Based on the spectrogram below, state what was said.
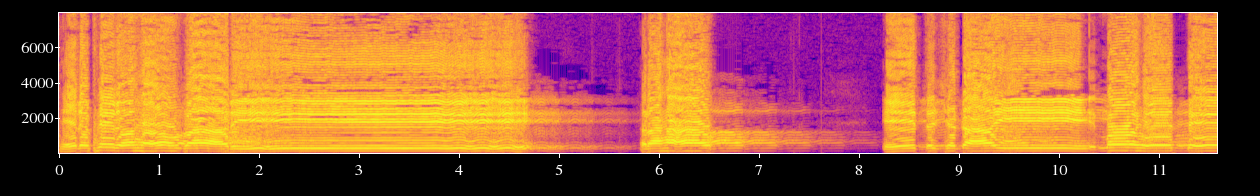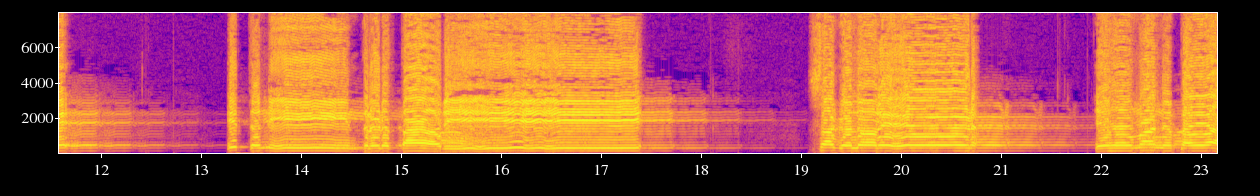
ਫਿਰ ਫਿਰ ਹੋ ਵਾਰੀ ਰਹਾਉ ਏਤ ਛਡਾਈ ਮੋਹਿ ਤੇ। ਇਤਨੀ ਦ੍ਰਿੜਤਾਰੀ। ਸਗਲ ਰੇੜ, ਇਹ ਮਨ ਪਿਆ।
